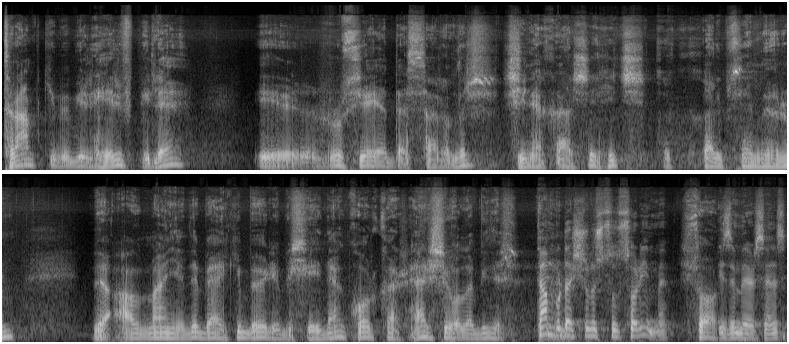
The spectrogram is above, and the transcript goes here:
Trump gibi bir herif bile e, Rusya'ya da sarılır. Çin'e karşı hiç garipsemiyorum. Ve Almanya'da belki böyle bir şeyden korkar. Her şey olabilir. Tam burada şunu so- sorayım mı? Sor. İzin verirseniz.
